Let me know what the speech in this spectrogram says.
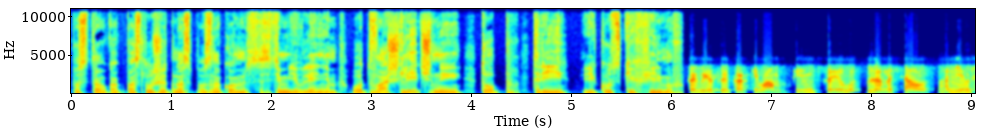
после того, как послушает нас, познакомиться с этим явлением, вот ваш личный топ-3 якутских фильмов? Советую, как и вам, фильм «Сейлут» для начала. Один из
